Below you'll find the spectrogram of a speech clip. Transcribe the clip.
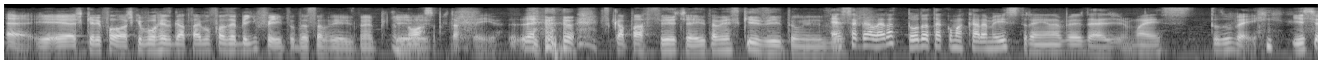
É, e, e acho que ele falou, acho que vou resgatar e vou fazer bem feito dessa vez, né? Porque Nossa, porque tá feio. esse capacete aí tá meio esquisito mesmo. Essa galera toda tá com uma cara meio estranha, na verdade, mas tudo bem. Isso,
